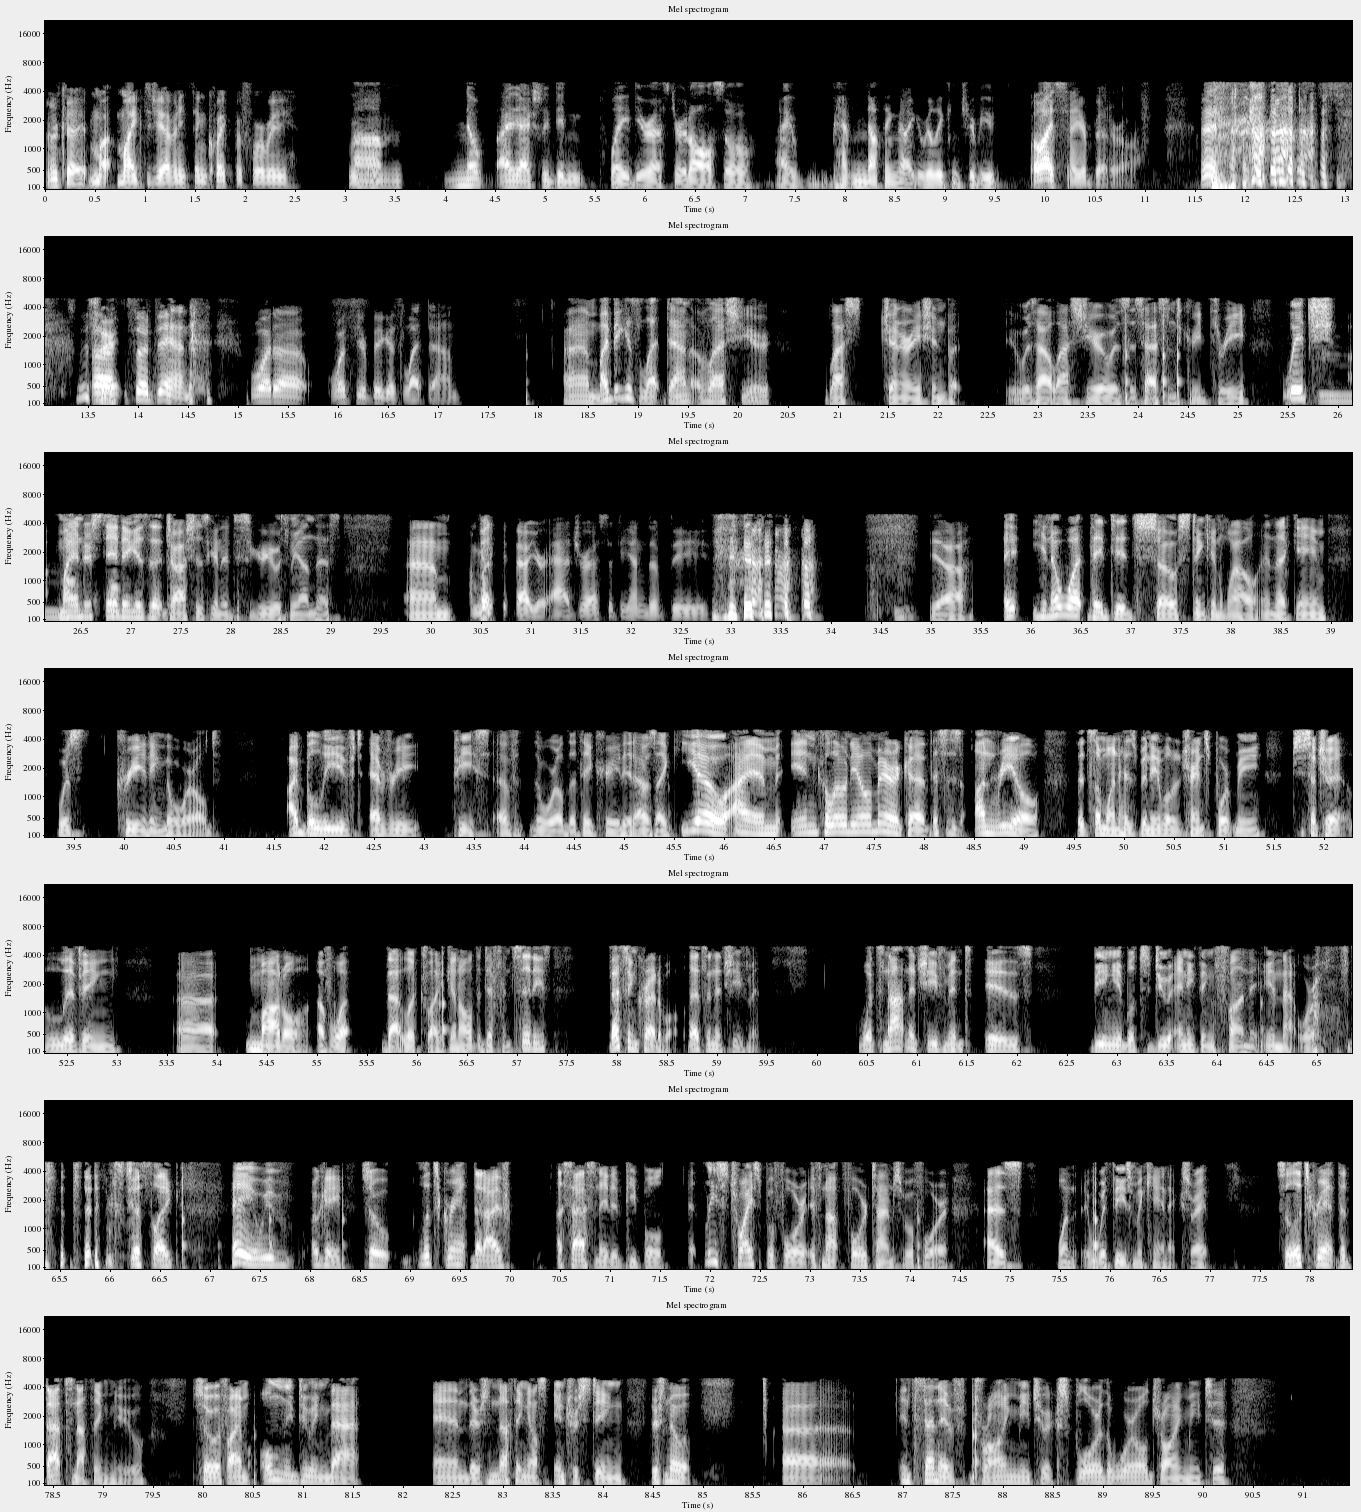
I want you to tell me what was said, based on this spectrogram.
Okay, M- Mike, did you have anything quick before we move on? Um, nope. I actually didn't play Dear Esther at all, so I have nothing that I could really contribute. Well, I say you're better off. All right, so Dan, what uh, what's your biggest letdown? Um, my biggest letdown of last year, last generation, but it was out last year it was Assassin's Creed 3, which my understanding is that Josh is going to disagree with me on this. Um, I'm gonna give out your address at the end of the. yeah. It, you know what they did so stinking well in that game was creating the world. I believed every piece of the world that they created. I was like, "Yo, I am in colonial America. This is unreal that someone has been able to transport me to such a living uh, model of what that looks like in all the different cities. That's incredible. That's an achievement. What's not an achievement is being able to do anything fun in that world. it's just like, hey, we've okay, so let's grant that I've assassinated people at least twice before, if not four times before, as one with these mechanics, right? So let's grant that that's nothing new. So if I'm only doing that and there's nothing else interesting, there's no uh, incentive drawing me to explore the world, drawing me to.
